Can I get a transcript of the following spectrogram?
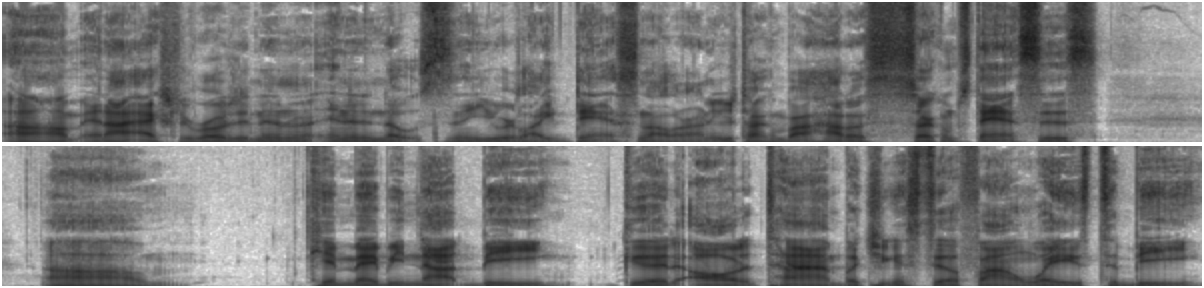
Um, and I actually wrote it in in the notes, and you were like dancing all around. You were talking about how the circumstances, um, can maybe not be good all the time, but you can still find ways to be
